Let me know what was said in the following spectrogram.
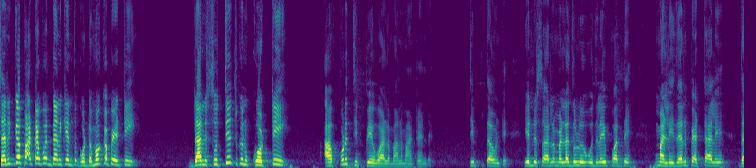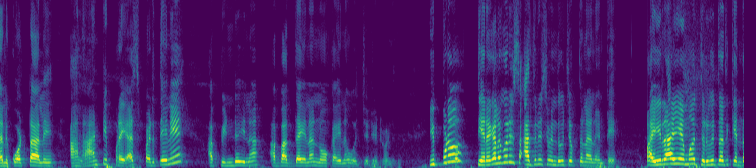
సరిగ్గా పట్టకపోతే దానికి ఇంత గుడ్డమొక్క పెట్టి దాన్ని సుత్తించుకుని కొట్టి అప్పుడు తిప్పేవాళ్ళం అనమాట అండి. తిప్పుతూ ఉంటే ఎన్నిసార్లు మళ్ళీ అది వదిలైపోద్ది. మళ్ళీ దాన్ని పెట్టాలి దాన్ని కొట్టాలి అలాంటి ప్రయాస పడితేనే ఆ పిండి అయినా ఆ బద్ద అయినా నూకైనా వచ్చేటటువంటిది. ఇప్పుడు తిరగల గురించి సాదృశ్యం ఎందుకు చెప్తున్నానంటే పైరాయేమో తిరుగుతుంది కింద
